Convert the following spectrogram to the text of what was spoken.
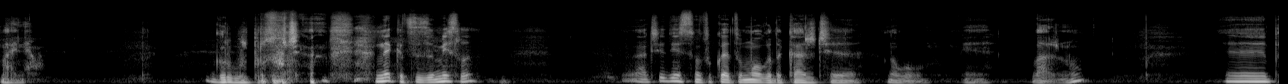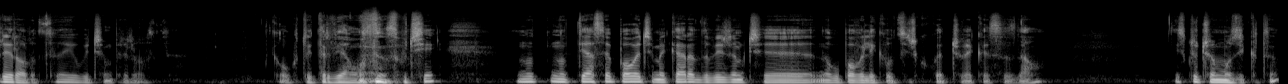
Май няма. Грубо прозвуча. Нека се замисля. Значи единственото, което мога да кажа, че много ми е важно, е природата и обичам природата. Колкото и тривиално да звучи, но, но тя все повече ме кара да виждам, че е много по-велика от всичко, което човек е създал. Изключвам музиката,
